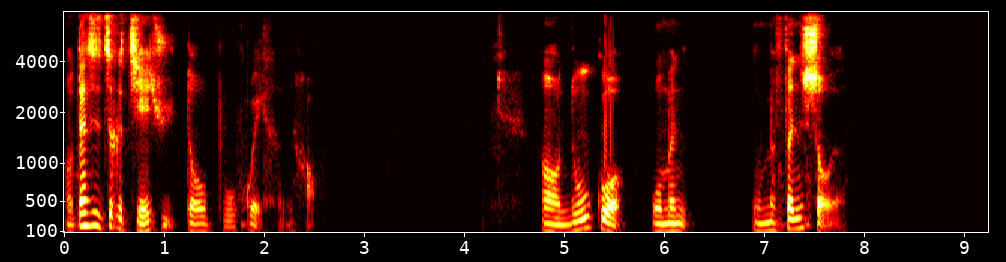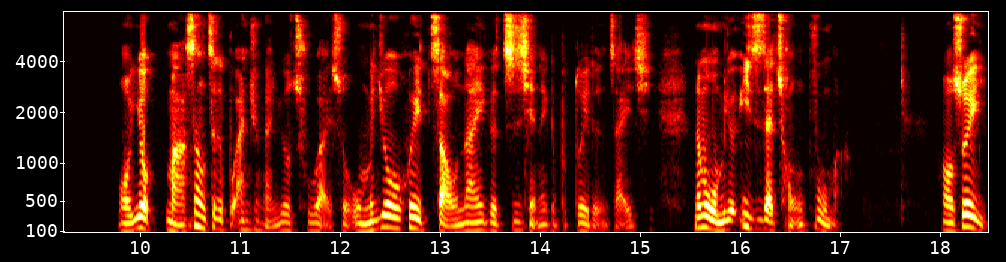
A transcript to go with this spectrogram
哦。但是这个结局都不会很好哦。如果我们我们分手了哦，又马上这个不安全感又出来说，我们又会找那一个之前那个不对的人在一起，那么我们就一直在重复嘛。哦，所以，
